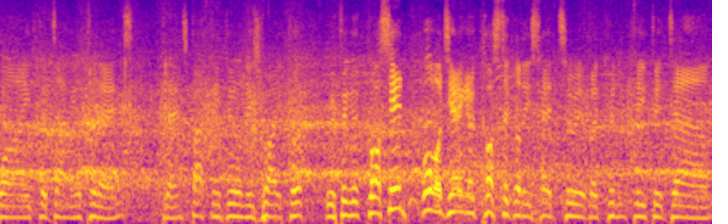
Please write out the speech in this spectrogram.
wide for Daniel Podence. Podence back in field on his right foot, whipping a cross in. Oh, Diego Costa got his head to it but couldn't keep it down.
